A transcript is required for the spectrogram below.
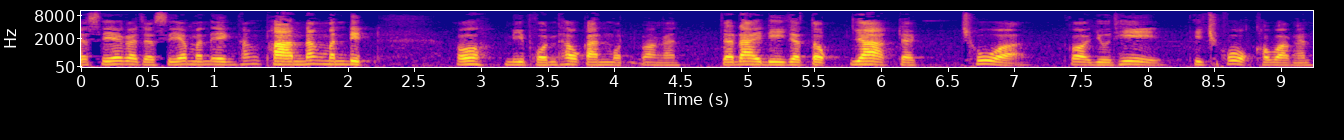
จะเสียก็จะเสียมันเองทั้งพานทั้งบัณฑิต โอ้มีผลเท่ากันหมดว่างั้น จะได้ดีจะตกยากจะชั่วก็อยู่ที่ที่โชคเขาว่างั้น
